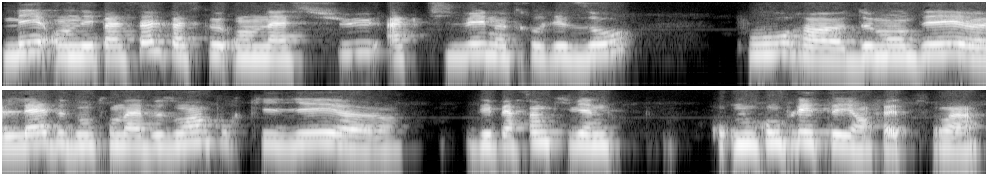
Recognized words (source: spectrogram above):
mais on n'est pas seul parce qu'on a su activer notre réseau pour euh, demander euh, l'aide dont on a besoin pour qu'il y ait euh, des personnes qui viennent nous compléter en fait. Voilà.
